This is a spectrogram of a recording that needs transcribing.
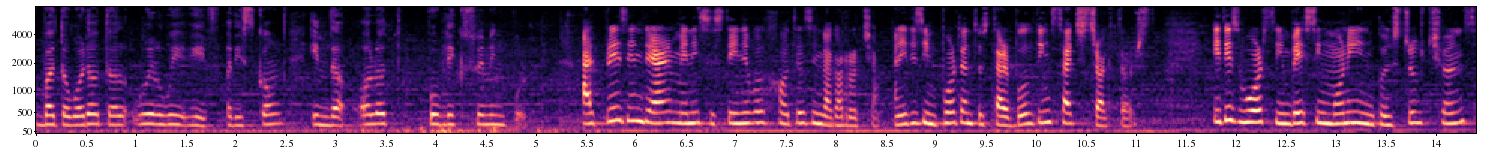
but our hotel will we give a discount in the Olot public swimming pool. At present, there are many sustainable hotels in La Garrotxa, and it is important to start building such structures. It is worth investing money in constructions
